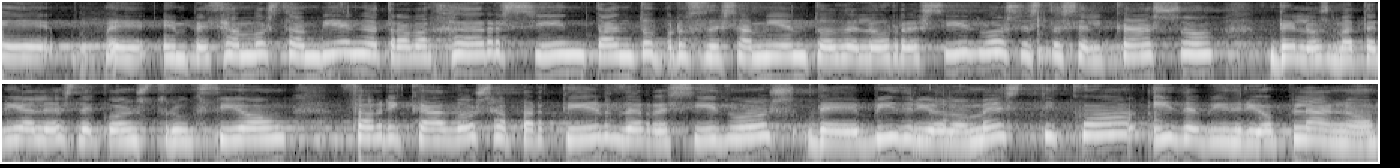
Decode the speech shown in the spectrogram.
Eh, eh, empezamos también a trabajar sin tanto procesamiento de los residuos. Este es el caso de los materiales de construcción fabricados a partir de residuos de vidrio doméstico y de vidrio plano.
